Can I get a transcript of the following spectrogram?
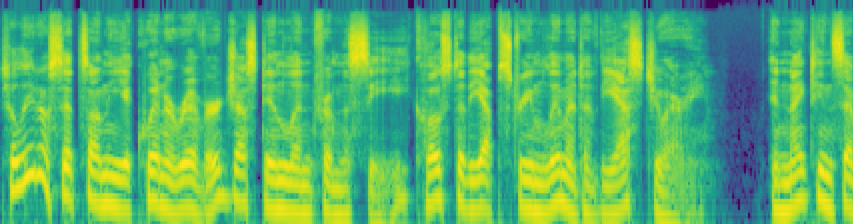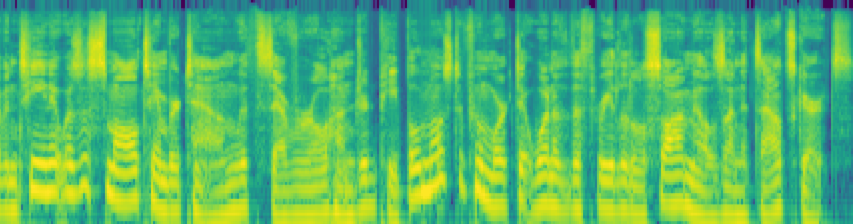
Toledo sits on the Yaquina River just inland from the sea, close to the upstream limit of the estuary. In 1917, it was a small timber town with several hundred people, most of whom worked at one of the three little sawmills on its outskirts.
